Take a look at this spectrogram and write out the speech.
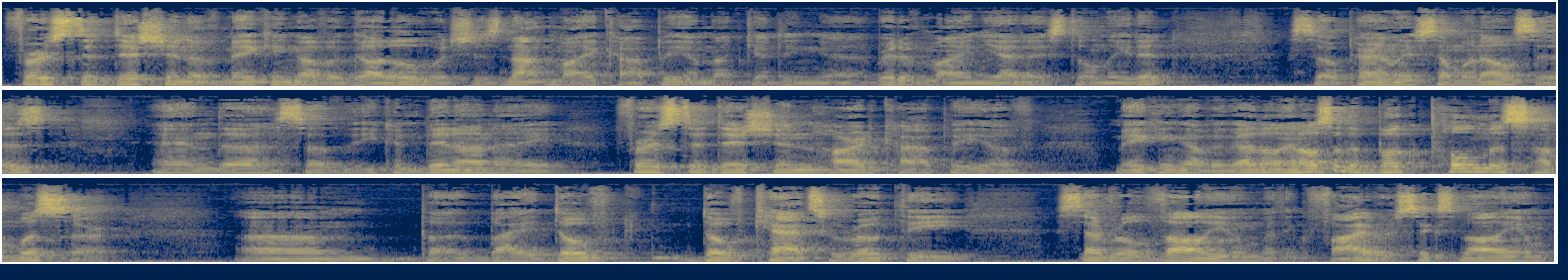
first edition of Making of a Gadol, which is not my copy. I'm not getting uh, rid of mine yet. I still need it. So apparently someone else is. And uh, so you can bid on a first edition hard copy of Making of a Gadol, and also the book Pulmus HaMusar um, by, by Dov, Dov Katz, who wrote the several volume, I think five or six volume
